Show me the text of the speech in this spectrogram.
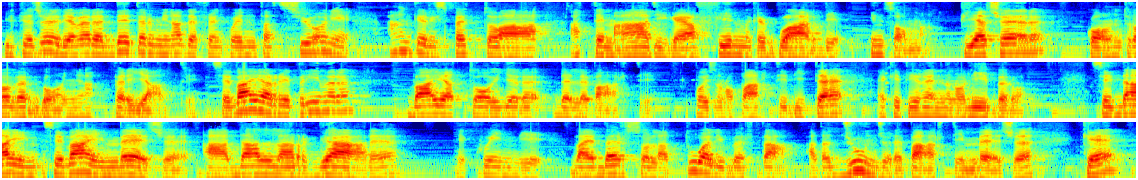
il piacere di avere determinate frequentazioni anche rispetto a, a tematiche, a film che guardi, insomma, piacere contro vergogna per gli altri. Se vai a reprimere, vai a togliere delle parti, poi sono parti di te e che ti rendono libero. Se, dai, se vai invece ad allargare e quindi vai verso la tua libertà ad aggiungere parti invece che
